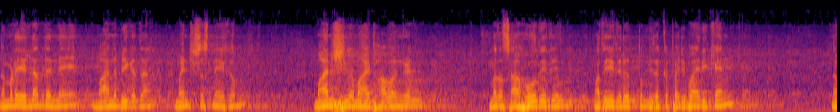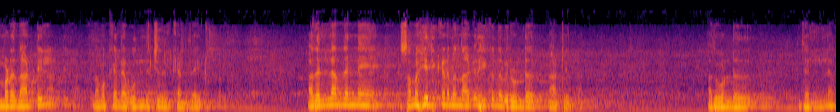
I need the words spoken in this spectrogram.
നമ്മുടെ എല്ലാം തന്നെ മാനവികത മനുഷ്യ സ്നേഹം മാനുഷികമായ ഭാവങ്ങൾ മത സാഹോദര്യം മതേതരത്വം ഇതൊക്കെ പരിപാലിക്കാൻ നമ്മുടെ നാട്ടിൽ നമുക്കെല്ലാം ഒന്നിച്ചു നിൽക്കേണ്ടതായിട്ടുണ്ട് അതെല്ലാം തന്നെ സമഹരിക്കണമെന്ന് ആഗ്രഹിക്കുന്നവരുണ്ട് നാട്ടിൽ. അതുകൊണ്ട് ഇതെല്ലാം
